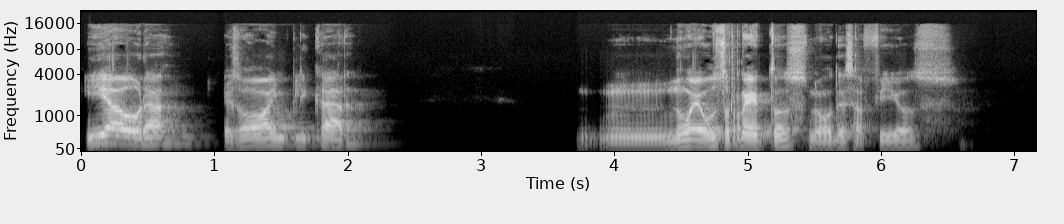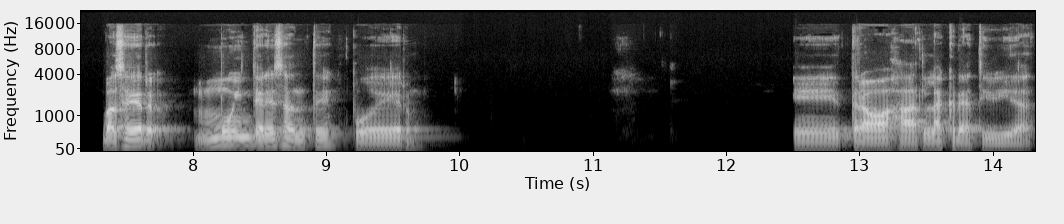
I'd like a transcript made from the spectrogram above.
Y ahora eso va a implicar mm, nuevos retos, nuevos desafíos. Va a ser muy interesante poder eh, trabajar la creatividad.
